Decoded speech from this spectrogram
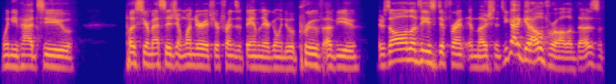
when you've had to post your message and wonder if your friends and family are going to approve of you. There's all of these different emotions. You got to get over all of those. I'm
